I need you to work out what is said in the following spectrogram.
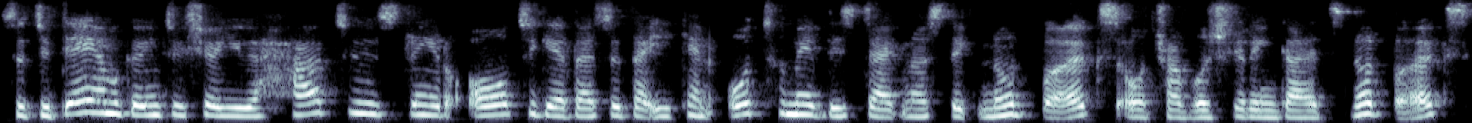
So today I'm going to show you how to string it all together so that you can automate these diagnostic notebooks or troubleshooting guides notebooks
